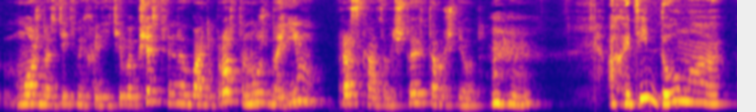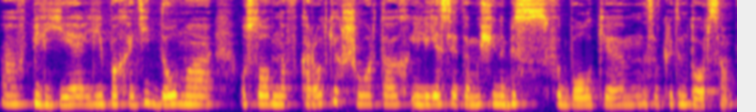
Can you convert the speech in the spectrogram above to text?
Угу. Можно с детьми ходить и в общественную баню, просто нужно им рассказывать, что их там ждет. Угу. А ходить дома а, в белье, либо ходить дома условно в коротких шортах, или если это мужчина без футболки, с открытым торсом,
